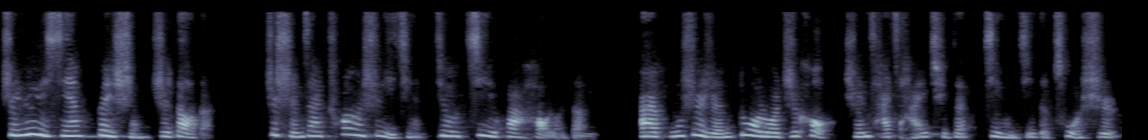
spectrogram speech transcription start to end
是预先被神知道的，是神在创世以前就计划好了的，而不是人堕落之后神才采取的紧急的措施。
